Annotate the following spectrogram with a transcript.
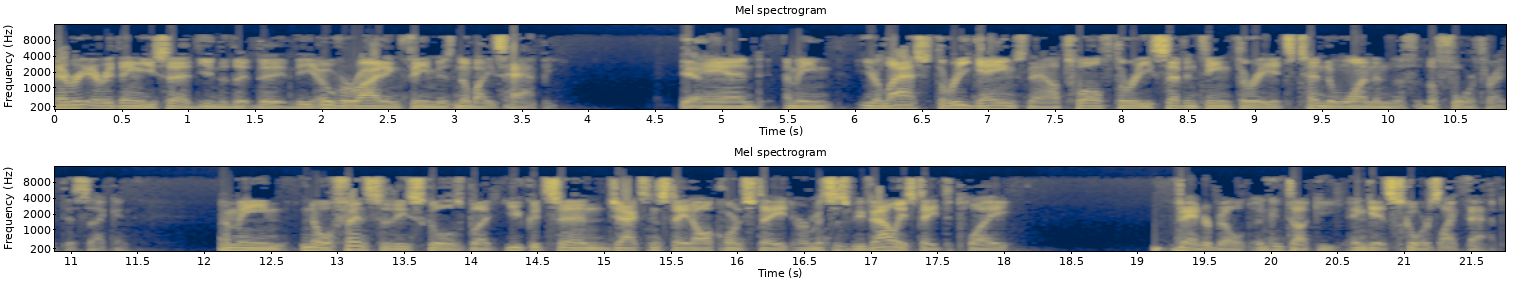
every everything you said, you know, the, the, the overriding theme is nobody's happy. Yeah. And I mean, your last three games now, 12-3, 17-3, it's 10 to 1 in the the fourth right this second. I mean, no offense to these schools, but you could send Jackson State, Alcorn State, or Mississippi Valley State to play Vanderbilt and Kentucky and get scores like that.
